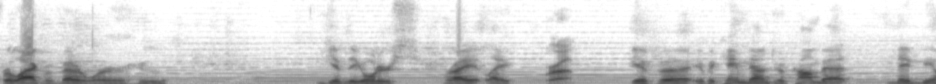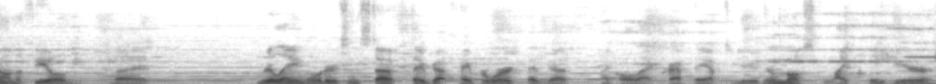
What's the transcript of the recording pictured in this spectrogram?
for lack of a better word, who give the orders, right? Like, Right. if uh, if it came down to a combat, they'd be on the field, but relaying orders and stuff, they've got paperwork, they've got like all that crap they have to do. They're most likely here,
